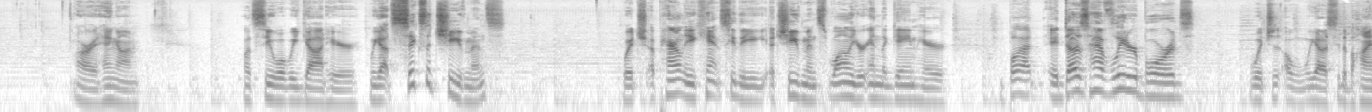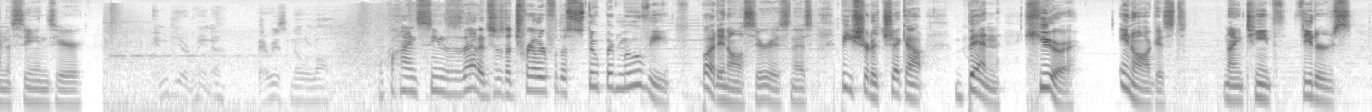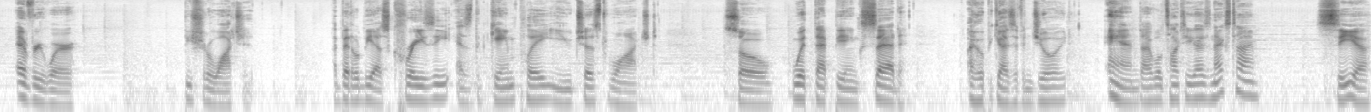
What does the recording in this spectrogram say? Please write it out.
All right, hang on. Let's see what we got here. We got six achievements, which apparently you can't see the achievements while you're in the game here. But it does have leaderboards, which oh we gotta see the behind the scenes here. In the arena, there is no law. What behind scenes is that? It's just a trailer for the stupid movie. But in all seriousness, be sure to check out Ben Hur in August 19th. Theaters everywhere. Be sure to watch it. I bet it'll be as crazy as the gameplay you just watched. So, with that being said, I hope you guys have enjoyed, and I will talk to you guys next time. See ya.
